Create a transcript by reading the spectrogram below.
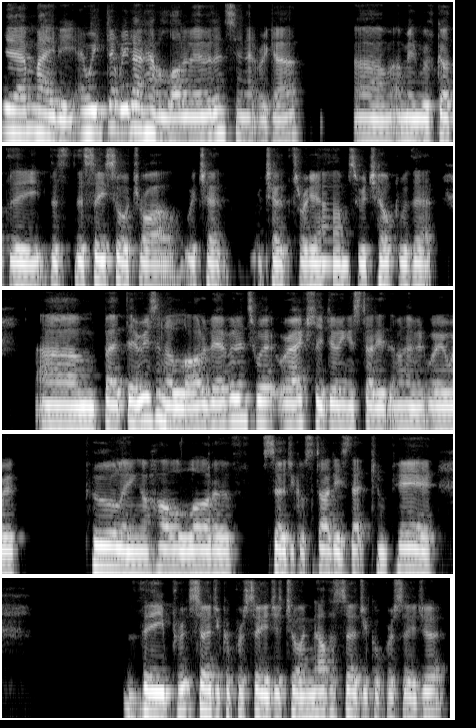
Yeah, maybe. And we don't, we don't have a lot of evidence in that regard. Um, I mean, we've got the, the, the CSAW trial, which had which had three arms, which helped with that. Um, but there isn't a lot of evidence. We're, we're actually doing a study at the moment where we're pooling a whole lot of surgical studies that compare the surgical procedure to another surgical procedure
